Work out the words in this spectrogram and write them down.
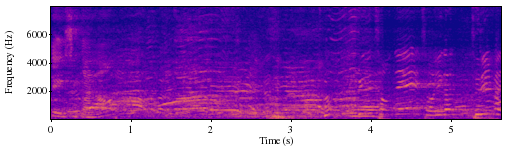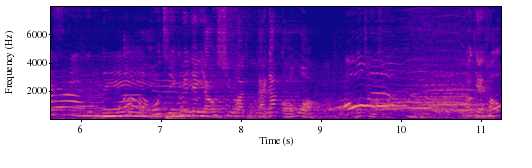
무대는 어떤 무대이신가요? 그 전에 저희가 드릴 말씀이 있는데. 아, 好似佢哋有説話同大家講喎，好嘈嘈。嗯，OK 好。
